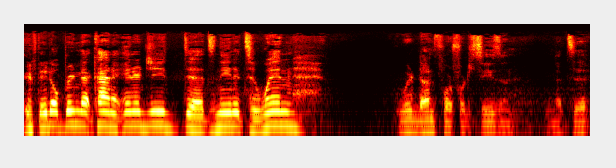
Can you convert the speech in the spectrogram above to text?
if they don't bring that kind of energy that's needed to win, we're done for for the season. And that's it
